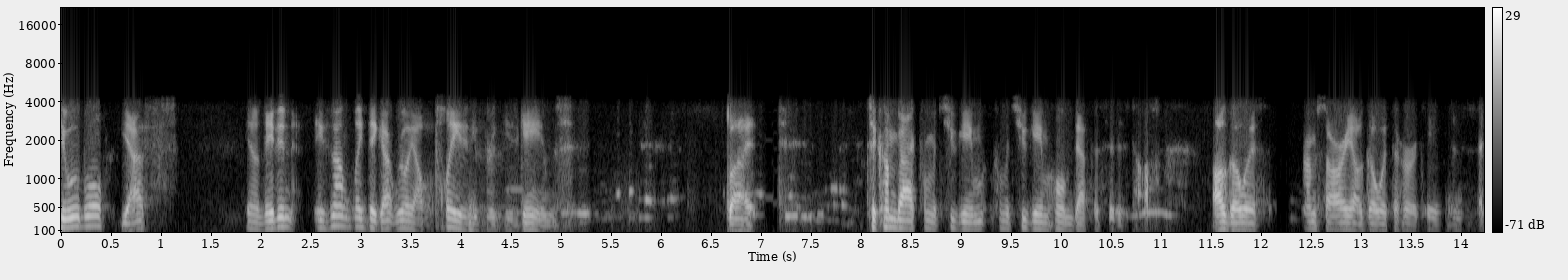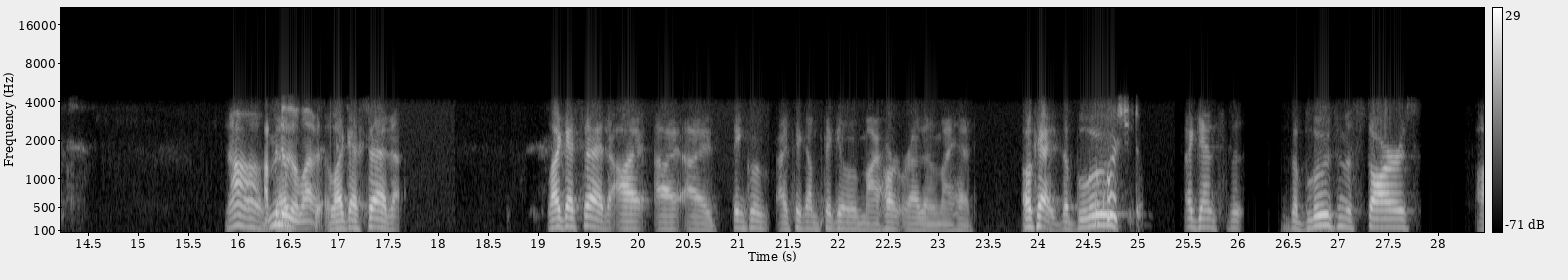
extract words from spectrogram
Doable, yes. You know, they didn't. It's not like they got really outplayed in either of these games. But to come back from a two game from a two game home deficit is tough. I'll go with. I'm sorry. I'll go with the Hurricanes. No, I've been doing a lot of. Like I said, like I said, I, I, I think I think I'm thinking with my heart rather than my head. Okay, the Blues against the the Blues and the Stars, uh,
